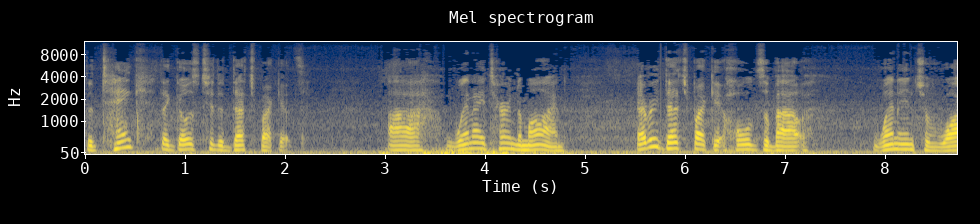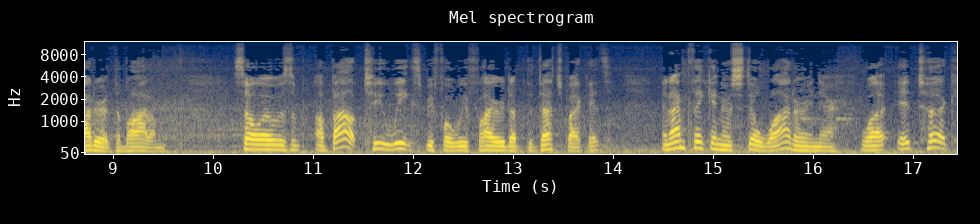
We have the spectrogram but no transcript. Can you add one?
the tank that goes to the Dutch buckets uh, when I turned them on, every Dutch bucket holds about one inch of water at the bottom. So it was about two weeks before we fired up the Dutch buckets. And I'm thinking there's still water in there. Well, it took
